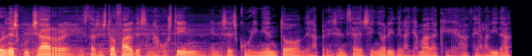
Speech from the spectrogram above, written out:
Después de escuchar estas estrofas de San Agustín en ese descubrimiento de la presencia del Señor y de la llamada que hace a la vida,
